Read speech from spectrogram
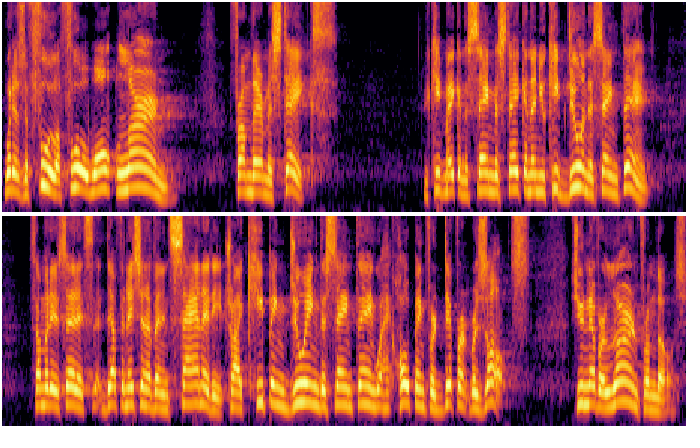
What is a fool? A fool won't learn from their mistakes. You keep making the same mistake, and then you keep doing the same thing. Somebody said it's definition of an insanity. Try keeping doing the same thing, hoping for different results. You never learn from those.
